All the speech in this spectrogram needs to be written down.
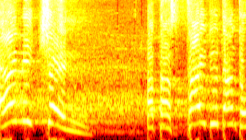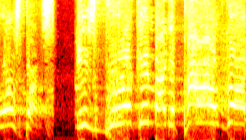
Any chain that has tied you down to one spot is broken by the power of God.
